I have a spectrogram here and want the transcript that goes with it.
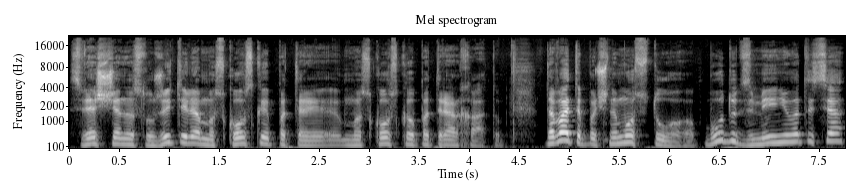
священнослужителя Московської патри... Московського патріархату. Давайте почнемо з того. Будуть змінюватися.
